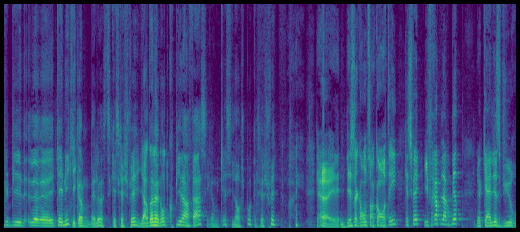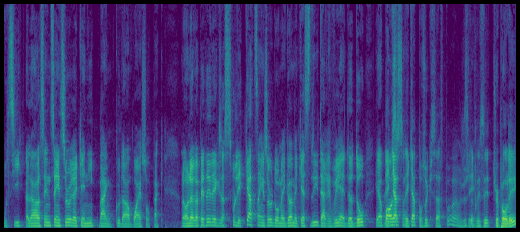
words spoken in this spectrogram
puis, puis le- le Kenny qui est comme, ben là, c'est- qu'est-ce que je fais? Il redonne un autre coup de pied d'en face. Il est comme, qu'est-ce qu'il lâche pas? Qu'est-ce que je fais? Euh, les secondes sont comptées. Qu'est-ce qu'il fait? Il frappe l'arbitre. Le calice vieux routier a lancé une ceinture à Kenny. Bang, coup d'empoire sur Pac. On a répété l'exercice pour les quatre ceintures d'Omega, mais Cassidy est arrivé de dos et a Les passé quatre, son- les quatre, pour ceux qui savent pas, hein, juste le préciser, Triple A.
